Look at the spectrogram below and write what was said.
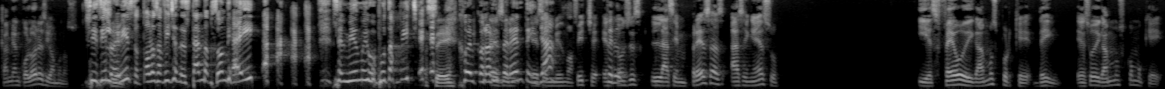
cambian colores y vámonos. Sí, sí, lo Sí. he visto. Todos los afiches de stand-up son de ahí. es el mismo hijo puta afiche. Sí. Con el color Es el- diferente y es ya. el mismo afiche. Pero- Entonces, las empresas hacen eso. Y es feo, digamos, porque de, eso, digamos, como que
